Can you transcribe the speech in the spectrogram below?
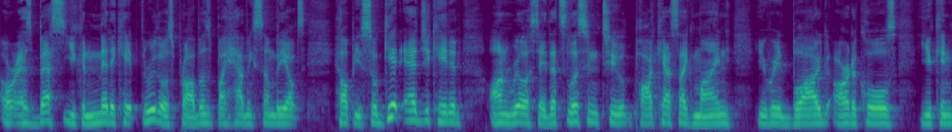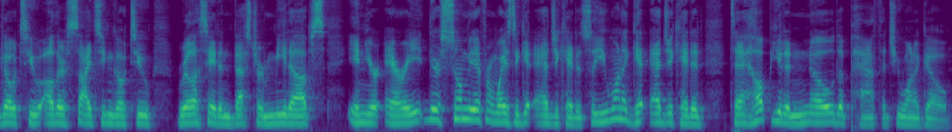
or as best you can mitigate through those problems by having somebody else help you. So get educated on real estate. That's listen to podcasts like mine. You read blog articles. You can go to other sites. You can go to real estate investor meetups in your area. There's so many different ways to get educated. So you want to get educated to help you to know the path that you want to go.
